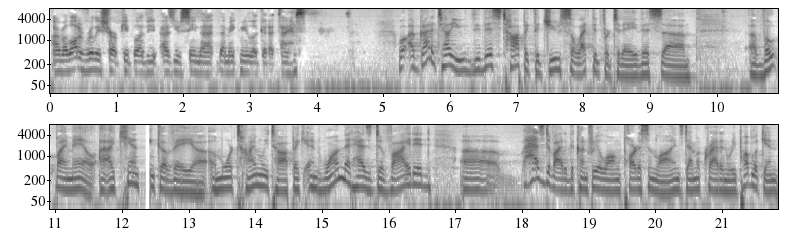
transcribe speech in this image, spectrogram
Um, a lot of really sharp people, as, you, as you've seen, that that make me look good at times. Well, I've got to tell you, this topic that you selected for today, this. Uh, uh, vote by mail. I can't think of a, uh, a more timely topic and one that has divided uh, has divided the country along partisan lines, Democrat and Republican.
